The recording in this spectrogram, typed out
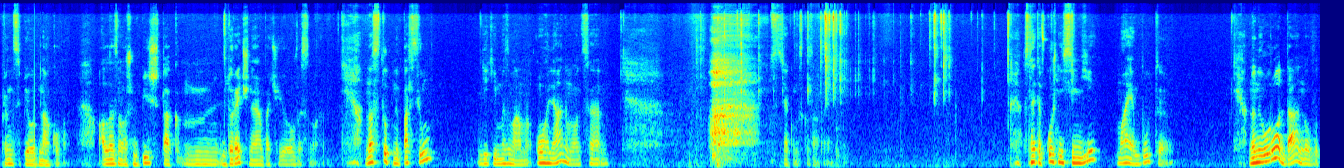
в принципі, однаково. Але знову ж більш так доречно я бачу його весною. Наступний парфюм, який ми з вами оглянемо, це. Як вам сказати? Знаєте, в кожній сім'ї має бути. Ну, не урод, да? ну от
